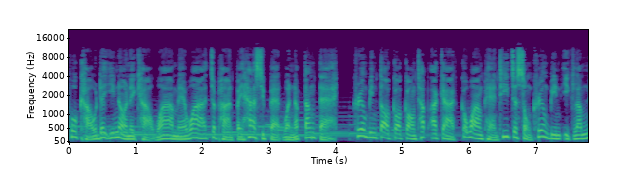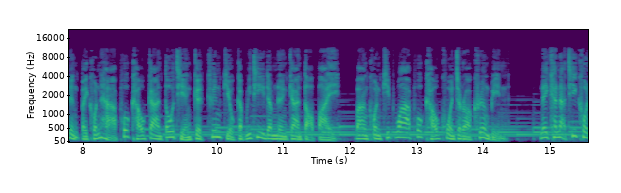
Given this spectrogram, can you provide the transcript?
พวกเขาได้ยินนอนในข่าวว่าแม้ว่าจะผ่านไป 58 วันนับตั้งแต่เครื่องบินต่อกอกองทัพอากาศก็วางแผนที่จะส่งเครื่องบินอีกลำหนึ่งไปค้นหาพวกเขาการโต้เถียงเกิดขึ้นเกี่ยวกับวิธีดำเนินการต่อไป บางคนคิดว่าพวกเขาควรจะรอเครื่องบิน ในขณะที่คน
